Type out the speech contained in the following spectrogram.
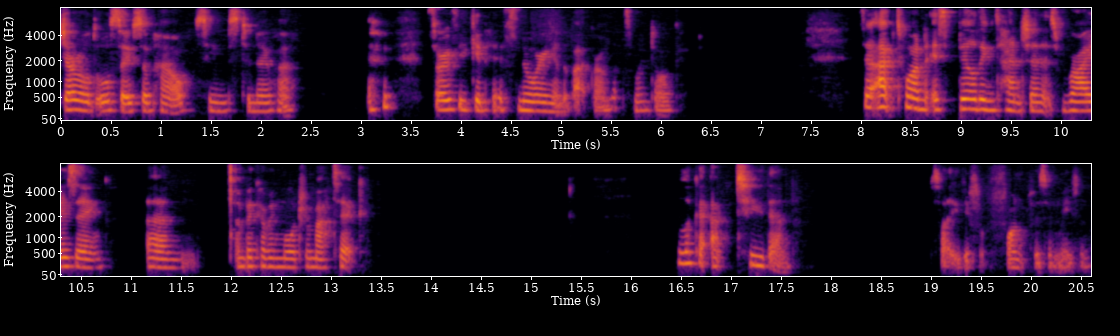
Gerald also somehow seems to know her. Sorry if you can hear snoring in the background, that's my dog. So Act One is building tension, it's rising um, and becoming more dramatic. Look at Act Two then. Slightly different font for some reason.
